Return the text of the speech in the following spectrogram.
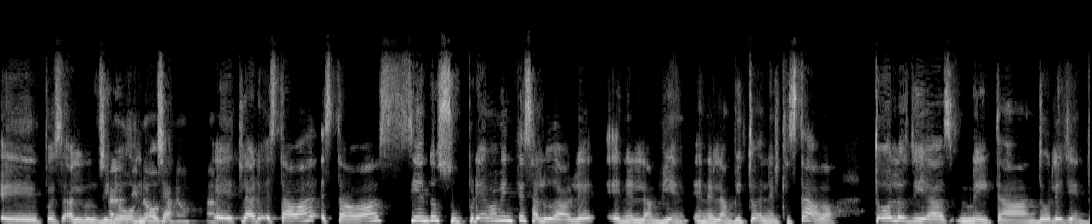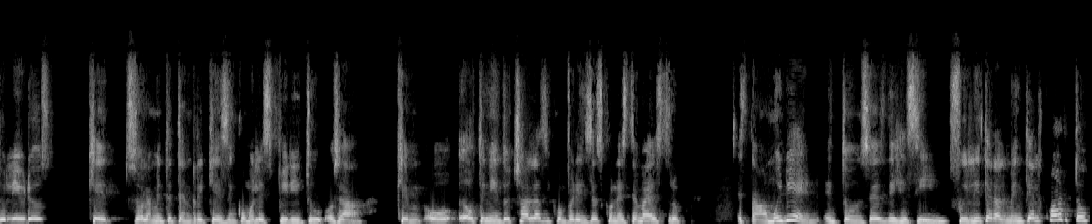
eh, pues alucinógeno. O sea, ah. eh, claro, estaba, estaba siendo supremamente saludable en el, ambiente, en el ámbito en el que estaba. Todos los días meditando, leyendo libros que solamente te enriquecen como el espíritu, o sea, que, o, o teniendo charlas y conferencias con este maestro, estaba muy bien. Entonces dije, sí, fui literalmente al cuarto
